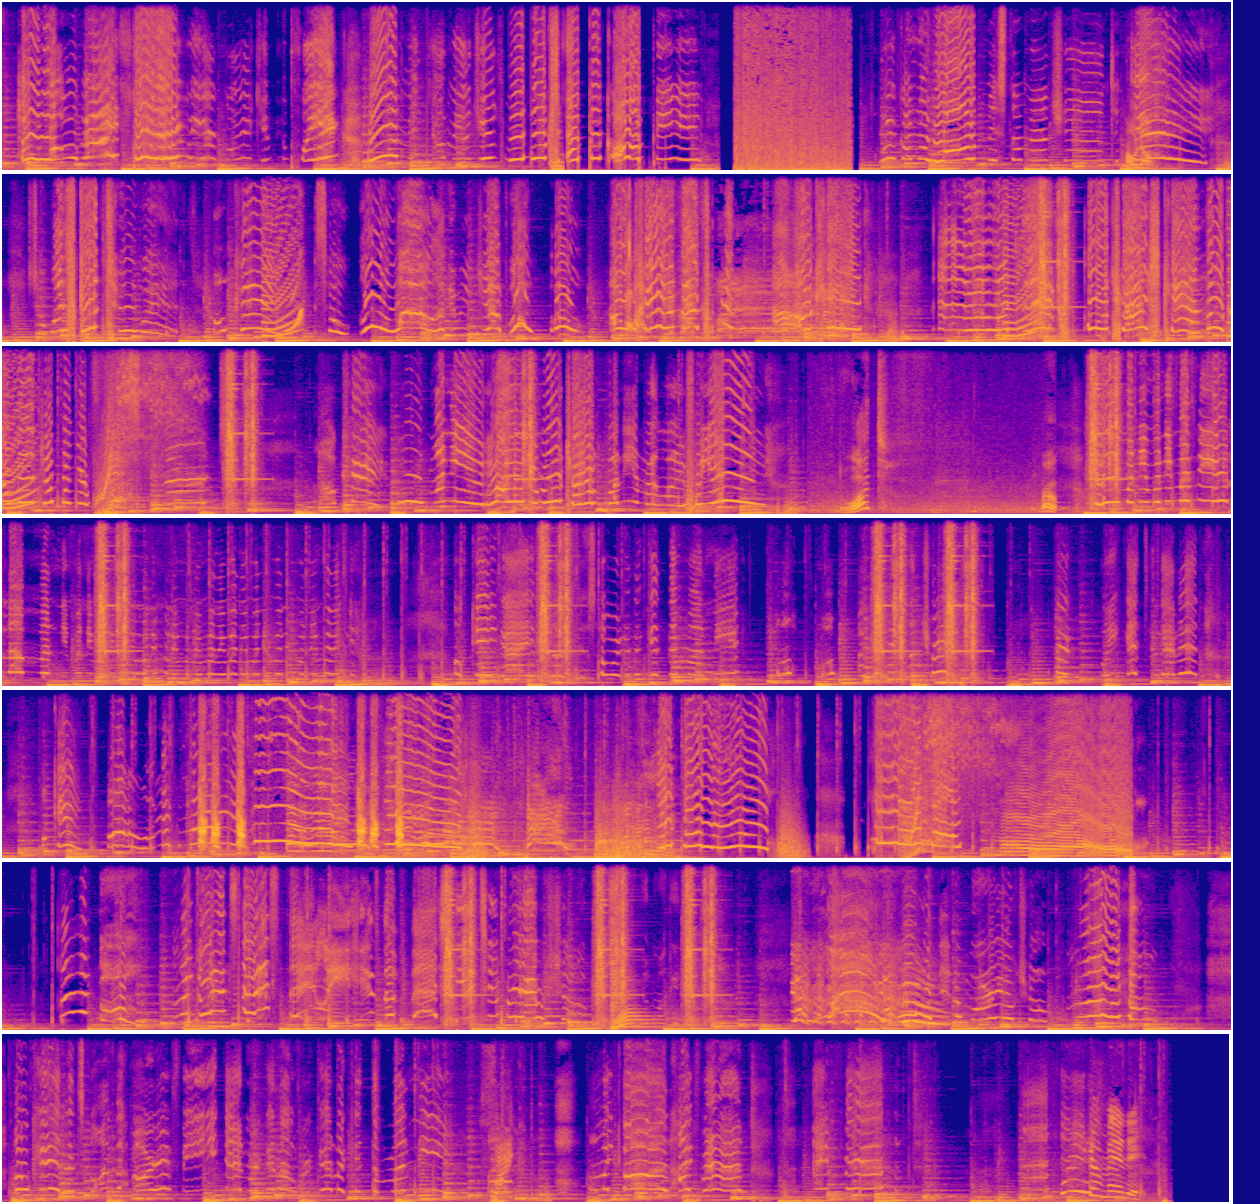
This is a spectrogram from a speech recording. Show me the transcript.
Hello guys! Today we are going to playing Epic Hobby! We're gonna Mr. Mansion today! Oh, no. So let's get to What? Bro,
